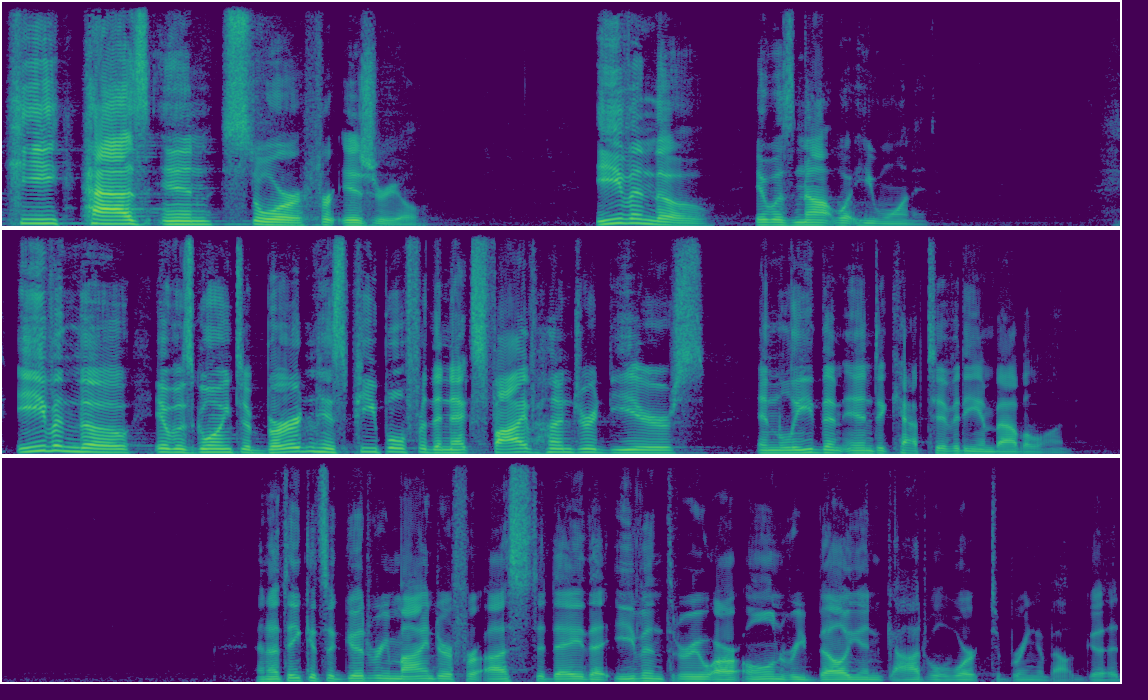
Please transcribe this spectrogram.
he has in store for Israel, even though it was not what he wanted even though it was going to burden his people for the next 500 years and lead them into captivity in Babylon. And I think it's a good reminder for us today that even through our own rebellion, God will work to bring about good.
